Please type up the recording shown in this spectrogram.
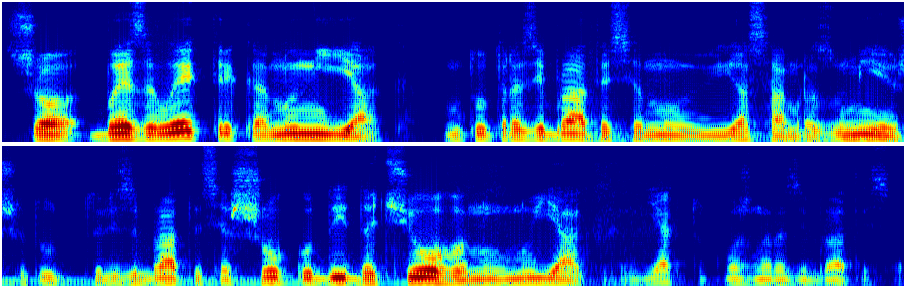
що без електрика ну ніяк. Ну тут розібратися, ну я сам розумію, що тут розібратися, що, куди, до чого. Ну, ну як? Як тут можна розібратися?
